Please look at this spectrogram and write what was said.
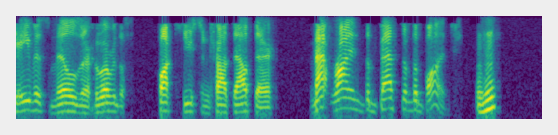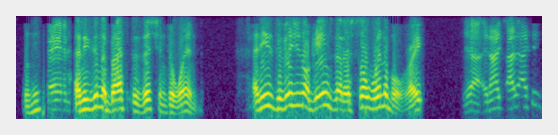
Davis Mills, or whoever the fuck Houston trots out there, Matt Ryan's the best of the bunch. Mhm. Mhm. And And he's in the best position to win. And these divisional games that are so winnable, right? yeah, and I I, I think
